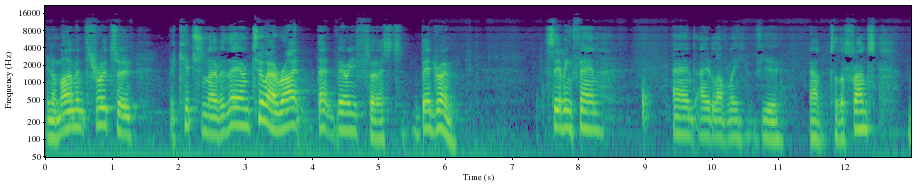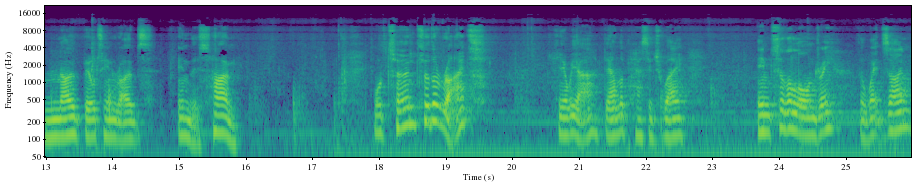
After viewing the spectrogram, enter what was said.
in a moment. Through to the kitchen over there, and to our right, that very first bedroom. Ceiling fan and a lovely view out to the front. No built-in robes in this home. We'll turn to the right. Here we are, down the passageway into the laundry, the wet zone.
